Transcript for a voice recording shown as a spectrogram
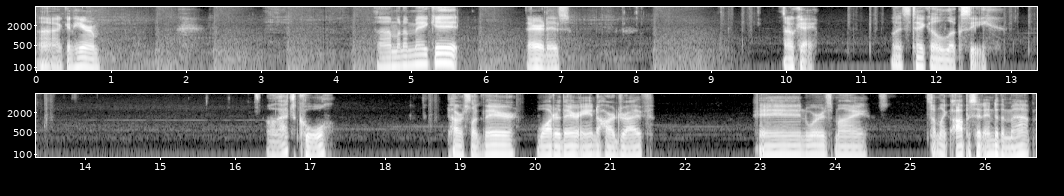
Uh, I can hear him. I'm gonna make it. There it is. Okay. Let's take a look-see. Oh, that's cool. Power slug there, water there, and a hard drive. And where's my... Something like opposite end of the map.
